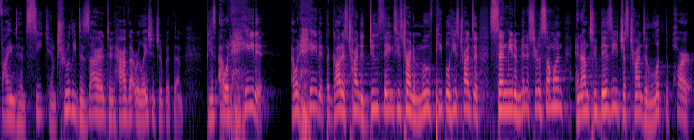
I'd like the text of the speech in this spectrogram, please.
find Him, seek Him, truly desire to have that relationship with Him. Because I would hate it. I would hate it that God is trying to do things. He's trying to move people. He's trying to send me to minister to someone, and I'm too busy just trying to look the part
